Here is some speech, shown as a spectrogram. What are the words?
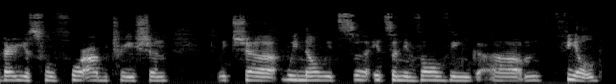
very useful for arbitration, which we know it's it's an evolving um, field.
